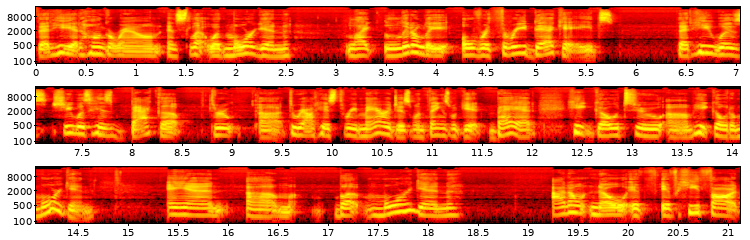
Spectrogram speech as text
that he had hung around and slept with Morgan like literally over 3 decades that he was she was his backup through uh, throughout his three marriages. When things would get bad he'd go to um, he'd go to morgan. And um, but morgan i don't know if if he thought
